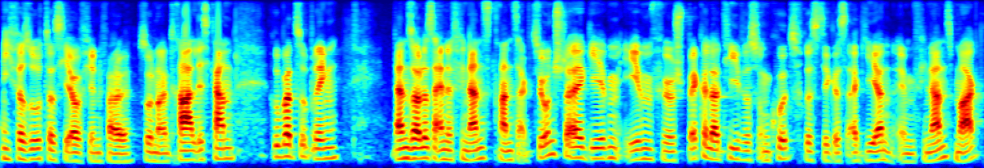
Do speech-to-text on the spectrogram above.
ich versuche das hier auf jeden Fall so neutral ich kann rüberzubringen. Dann soll es eine Finanztransaktionssteuer geben, eben für spekulatives und kurzfristiges Agieren im Finanzmarkt.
